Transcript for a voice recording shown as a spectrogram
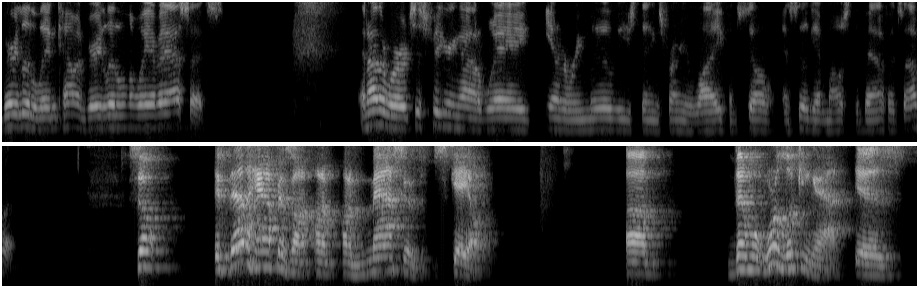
very little income and very little in the way of assets. In other words, just figuring out a way, you know, to remove these things from your life and still and still get most of the benefits of it. So, if that happens on, on, a, on a massive scale, um, then what we're looking at is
